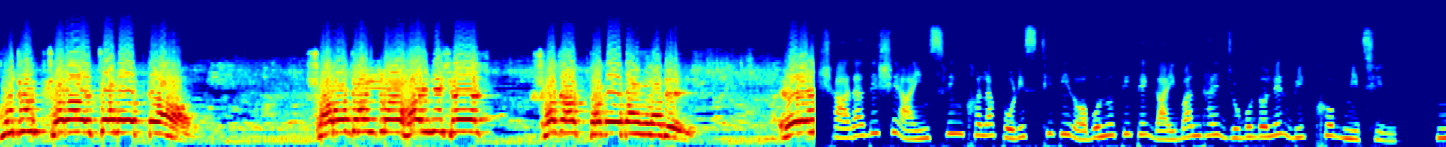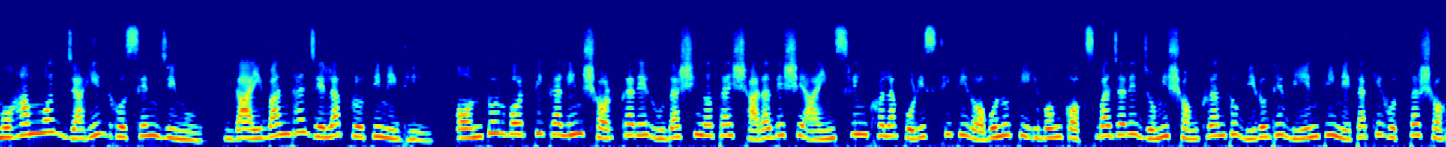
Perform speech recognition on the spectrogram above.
গুজব ছড়ায় চমৎকার। ষড়যন্ত্র হয়নি শেষ, সজাগ থাকে বাংলাদেশ। সারা দেশে আইন শৃঙ্খলা পরিস্থিতির অবনতিতে গাইবান্ধায় যুবদলের বিক্ষোভ মিছিল। মোহাম্মদ জাহিদ হোসেন জিমু। গাইবান্ধা জেলা প্রতিনিধি, অন্তর্বর্তীকালীন সরকারের উদাসীনতায় সারা দেশে আইনশৃঙ্খলা পরিস্থিতির অবনতি এবং কক্সবাজারে জমি সংক্রান্ত বিরোধে বিএনপি নেতাকে হত্যা সহ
